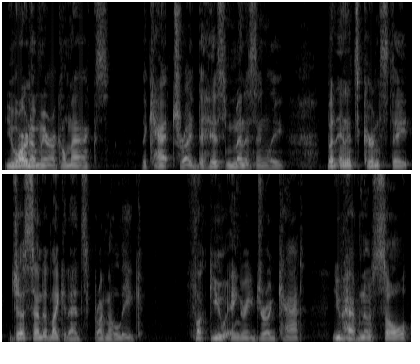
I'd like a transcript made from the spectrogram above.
You are no Miracle Max. The cat tried to hiss menacingly, but in its current state just sounded like it had sprung a leak. Fuck you, angry drug cat. You have no soul.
